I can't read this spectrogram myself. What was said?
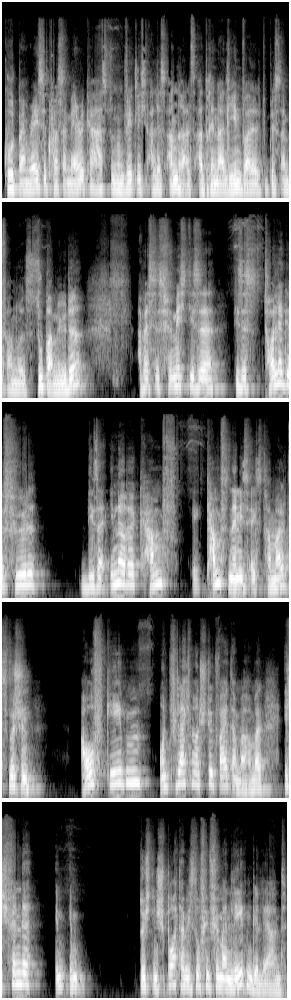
gut, beim Race Across America hast du nun wirklich alles andere als Adrenalin, weil du bist einfach nur super müde. Aber es ist für mich diese, dieses tolle Gefühl, dieser innere Kampf, Kampf nenne ich es extra mal, zwischen aufgeben und vielleicht noch ein Stück weitermachen. Weil ich finde, im, im, durch den Sport habe ich so viel für mein Leben gelernt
